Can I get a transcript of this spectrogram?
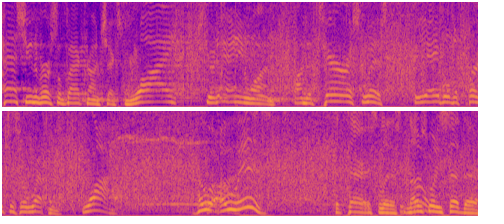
Pass universal background checks. Why should anyone on the terrorist list be able to purchase a weapon? Why? Who, who is the terrorist list? Notice what he said there.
